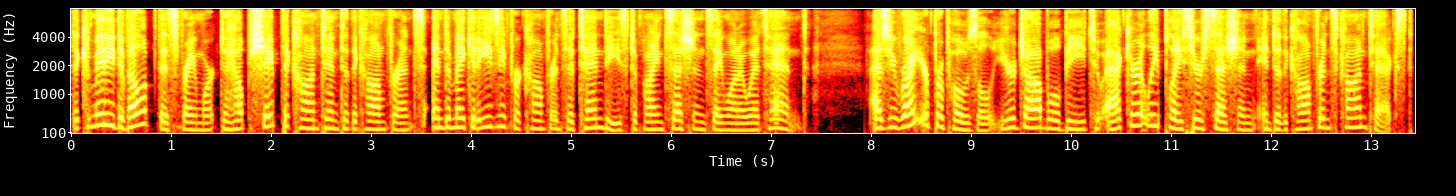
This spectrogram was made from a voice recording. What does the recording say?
The committee developed this framework to help shape the content of the conference and to make it easy for conference attendees to find sessions they want to attend. As you write your proposal, your job will be to accurately place your session into the conference context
